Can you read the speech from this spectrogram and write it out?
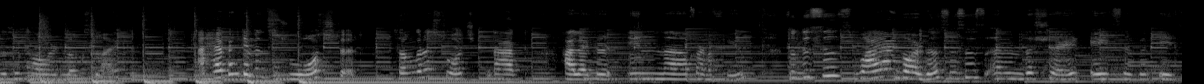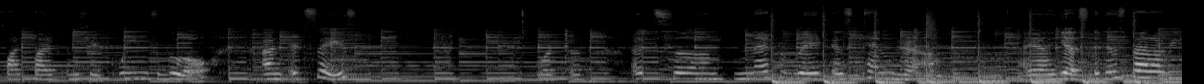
this is how it looks like. I haven't even swatched it. So I'm gonna swatch that highlighter in uh, front of you. So this is why I got this. This is in the shade 87855 in the shade Queen's Glow. And it says, what its um, net weight is 10 gram uh, yes it is paraben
